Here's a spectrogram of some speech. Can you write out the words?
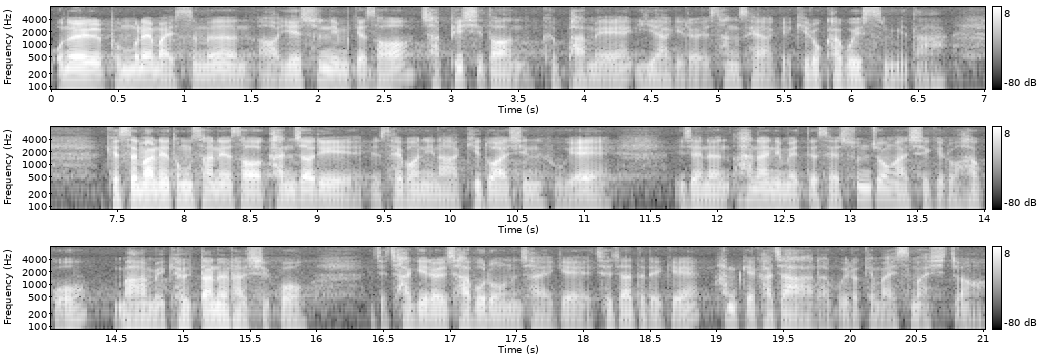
오늘 본문의 말씀은 어, 예수님께서 잡히시던 그 밤의 이야기를 상세하게 기록하고 있습니다. 겟세마네 동산에서 간절히 세 번이나 기도하신 후에 이제는 하나님의 뜻에 순종하시기로 하고 마음의 결단을 하시고 이제 자기를 잡으러 오는 자에게 제자들에게 함께 가자라고 이렇게 말씀하시죠.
